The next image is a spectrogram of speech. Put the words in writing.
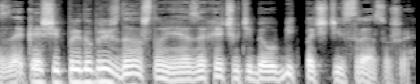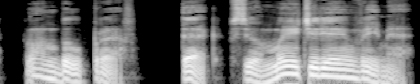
«Заказчик предупреждал, что я захочу тебя убить почти сразу же. Он был прав. Так, все, мы теряем время.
